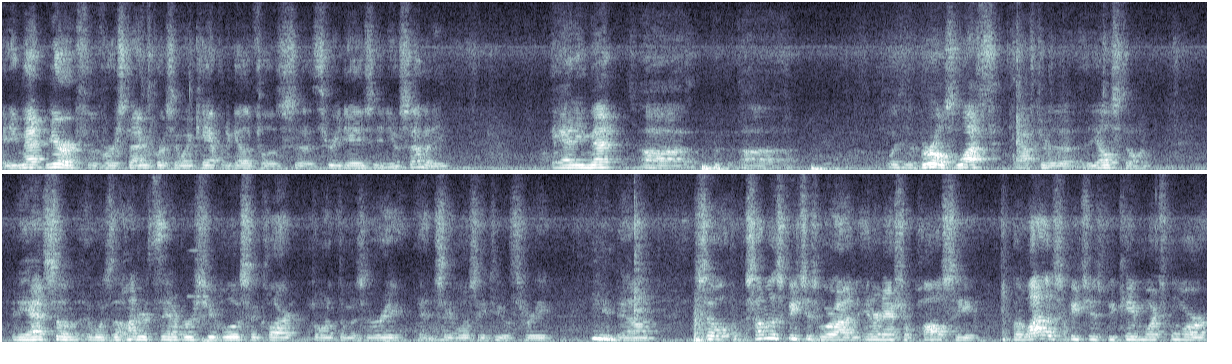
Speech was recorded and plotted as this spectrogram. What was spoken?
And he met Muir for the first time. Of course, they went camping together for those uh, three days in Yosemite. And he met uh, uh, with the Burroughs left after the, the Yellowstone. And he had some, it was the hundredth anniversary of Lewis and Clark going up to Missouri in St. Louis eighteen oh three, came hmm. down. So some of the speeches were on international policy, but a lot of the speeches became much more,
